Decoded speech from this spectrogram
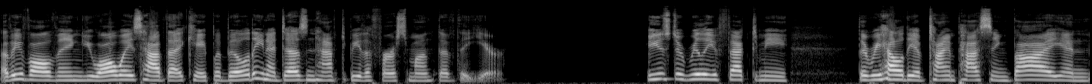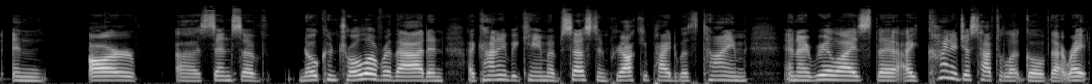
of evolving. You always have that capability, and it doesn't have to be the first month of the year. It used to really affect me the reality of time passing by and, and our uh, sense of no control over that and I kind of became obsessed and preoccupied with time and I realized that I kind of just have to let go of that, right?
